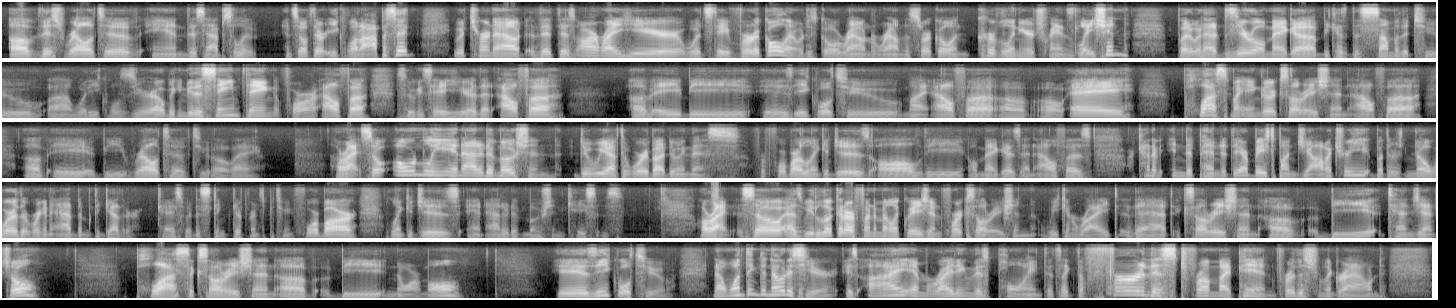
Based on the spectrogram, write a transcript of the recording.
of this relative and this absolute. And so if they're equal and opposite, it would turn out that this arm right here would stay vertical and would just go around and around the circle in curvilinear translation, but it would have zero omega because the sum of the two uh, would equal zero. We can do the same thing for our alpha. So we can say here that alpha of AB is equal to my alpha of OA plus my angular acceleration alpha of AB relative to OA. All right, so only in additive motion do we have to worry about doing this. For four bar linkages, all the omegas and alphas are kind of independent. They are based upon geometry, but there's nowhere that we're going to add them together. Okay, so a distinct difference between four bar linkages and additive motion cases. All right, so as we look at our fundamental equation for acceleration, we can write that acceleration of b tangential plus acceleration of b normal is equal to. Now, one thing to notice here is I am writing this point that's like the furthest from my pin, furthest from the ground,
